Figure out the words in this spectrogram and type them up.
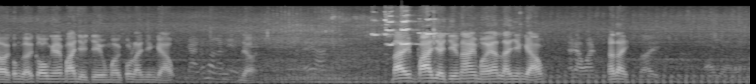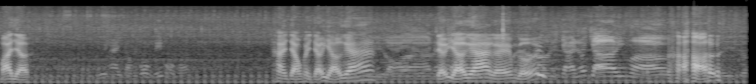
Rồi con gửi cô nghe 3 giờ chiều mời cô lại nhận gạo. Dạ, cảm ơn anh nhiều. Dạ. Anh. Đây 3 giờ chiều nay mời anh lại nhận gạo. Ở đâu anh? Ở đây đây 3 giờ. 3 giờ. Với hai chồng có một phiếu một hả? Hai chồng thì chở vợ ra. Dạ. Chở vợ ra rồi em gửi. Chơi nó chơi mà. Ờ. rồi không biết được.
